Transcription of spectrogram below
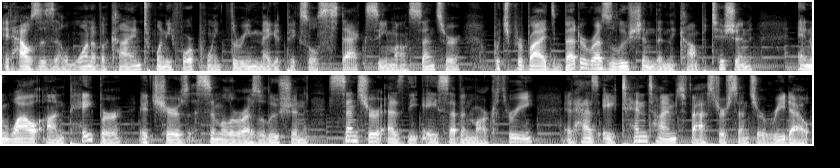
It houses a one of a kind 24.3 megapixel stacked CMOS sensor, which provides better resolution than the competition and while on paper it shares a similar resolution sensor as the A7 Mark III, it has a 10 times faster sensor readout.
